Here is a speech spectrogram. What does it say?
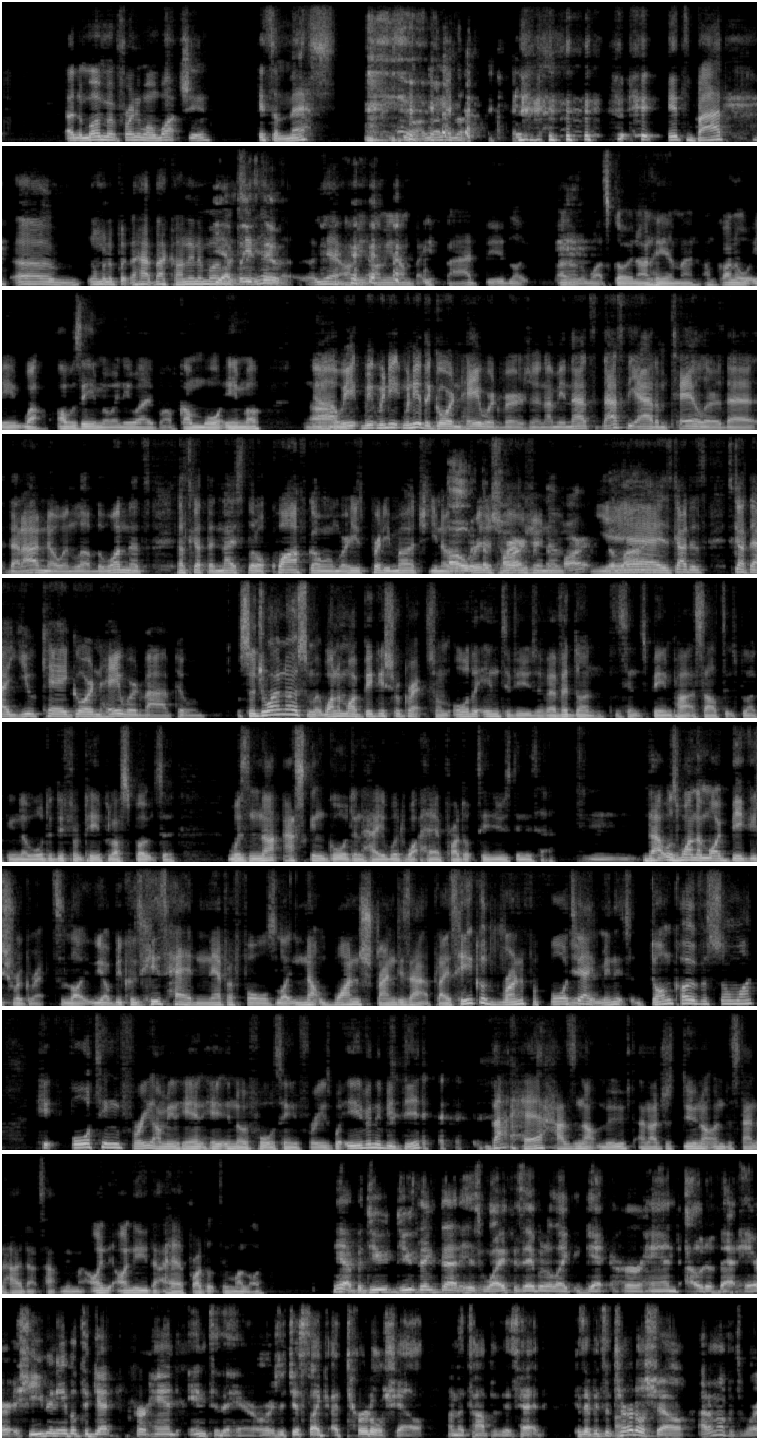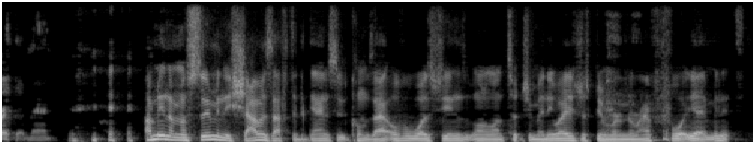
at the moment for anyone watching, it's a mess it's bad. Um, I'm gonna put the hat back on in a moment. Yeah, please so, yeah, do. Yeah, I mean, I mean, I'm it's bad, dude. Like, I don't know what's going on here, man. I'm gone all emo. Well, I was emo anyway, but I've gone more emo. Uh, we, we we need we need the Gordon Hayward version. I mean, that's that's the Adam Taylor that that I know and love. The one that's that's got the nice little quaff going, where he's pretty much you know the oh, British the part, version of part, yeah. He's got his he's got that UK Gordon Hayward vibe to him. So do you want to know something? One of my biggest regrets from all the interviews I've ever done since being part of Celtics blog, you know, all the different people I've spoke to, was not asking Gordon Hayward what hair product he used in his hair. Mm. That was one of my biggest regrets. Like, you know, because his hair never falls, like not one strand is out of place. He could run for 48 yeah. minutes, dunk over someone, hit 14 free. I mean, he ain't hitting no 14 threes, but even if he did, that hair has not moved. And I just do not understand how that's happening, man. I, I need that hair product in my life. Yeah, but do you do you think that his wife is able to like get her hand out of that hair? Is she even able to get her hand into the hair, or is it just like a turtle shell on the top of his head? Because if it's a uh turtle shell, I don't know if it's worth it, man. I mean, I'm assuming he showers after the game, so it comes out. Otherwise, she ain't gonna want to touch him anyway. He's just been running around for 48 minutes.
